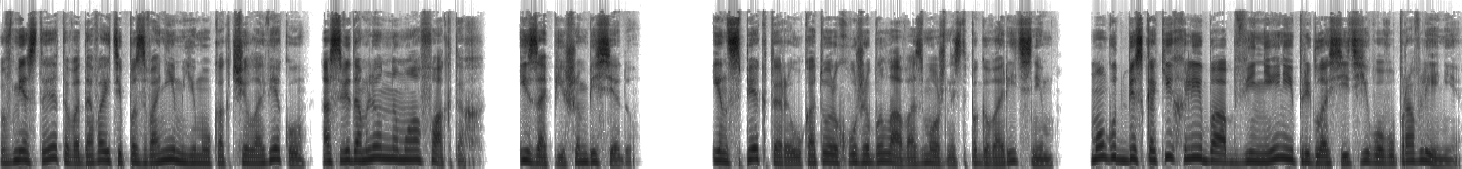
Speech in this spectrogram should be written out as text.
Вместо этого давайте позвоним ему как человеку, осведомленному о фактах, и запишем беседу. Инспекторы, у которых уже была возможность поговорить с ним, могут без каких-либо обвинений пригласить его в управление.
